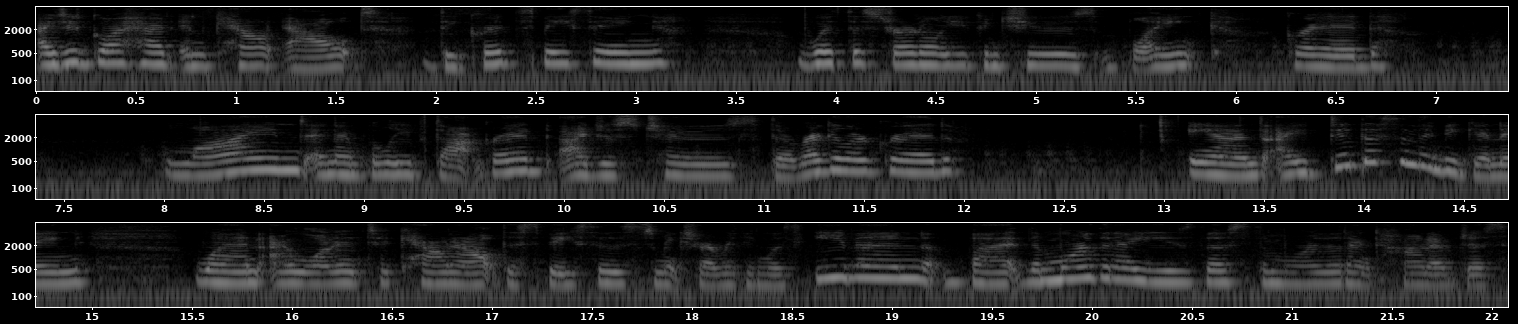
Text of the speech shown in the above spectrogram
I did go ahead and count out the grid spacing. With this journal, you can choose blank grid, lined, and I believe dot grid. I just chose the regular grid. And I did this in the beginning when I wanted to count out the spaces to make sure everything was even. But the more that I use this, the more that I kind of just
